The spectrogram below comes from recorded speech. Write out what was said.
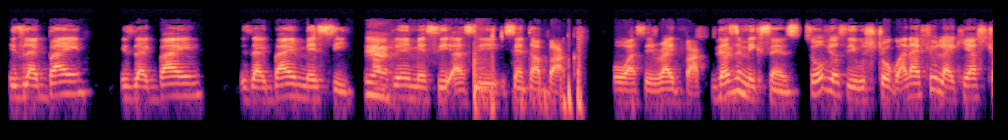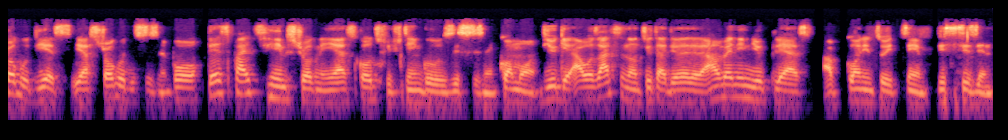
It's like buying, it's like buying, it's like buying Messi Yeah. and playing Messi as a centre back or as a right back. It doesn't make sense. So obviously he will struggle. And I feel like he has struggled, yes, he has struggled this season. But despite him struggling, he has scored 15 goals this season. Come on. Do you get I was asking on Twitter the other day how many new players have gone into a team this season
